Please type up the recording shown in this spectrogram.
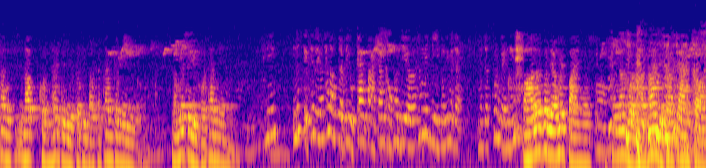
ท่านรับคนให้ไปอยู่ปฏิบัติกับท่านก็มีเราไม่ไปอยู่ของท่านเอง นี่นึกติดที่เลยว่าถ้าเราเกิดไปอยู่กลางป่ากลางของคนเดียว ถ้าไม่มีตรงนี้มันจะมันจะพุ่งไปนี้อ๋อแล้วก็ยังไม่ไปไงนั่งบวชมาบ้านอยู่กับอาจารย์ก่อน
